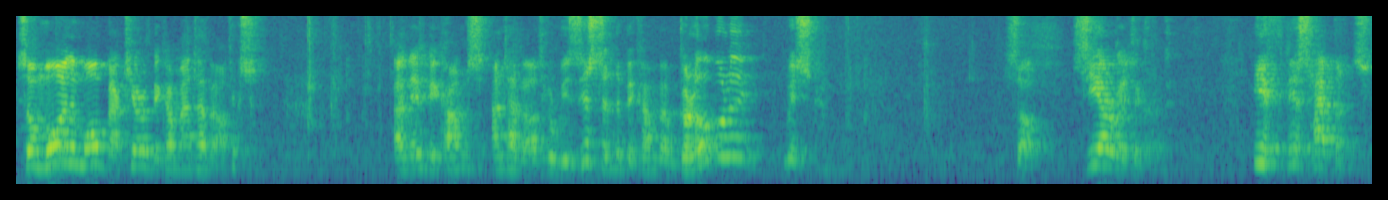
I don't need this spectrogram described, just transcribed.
So more and more bacteria become antibiotics. And then becomes antibiotic resistant, become a globally risk. So theoretically, if this happens,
